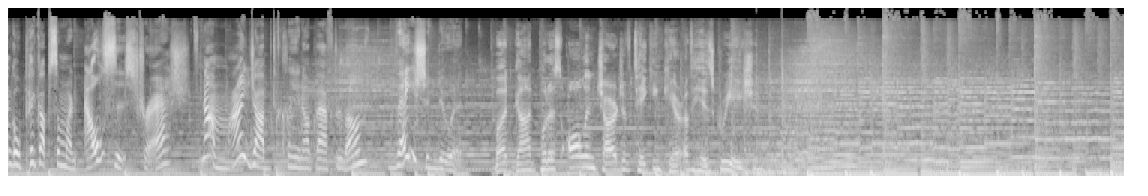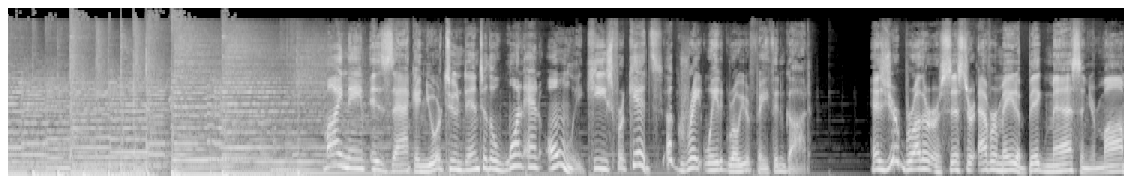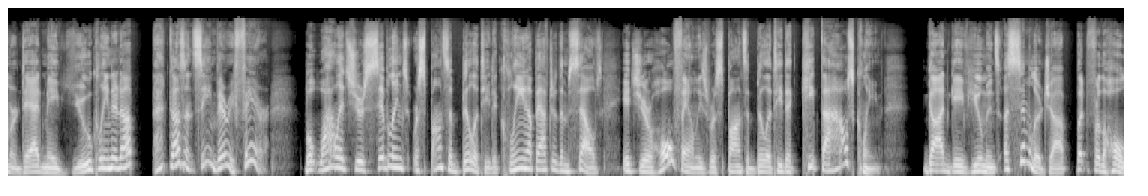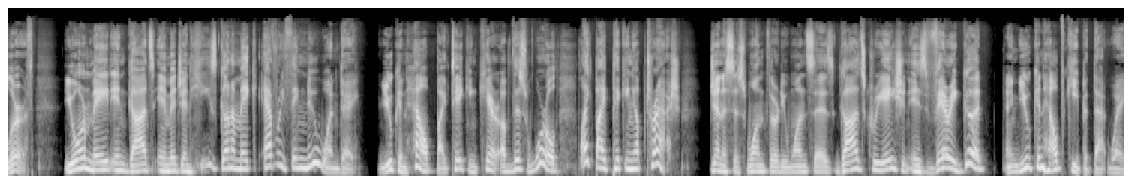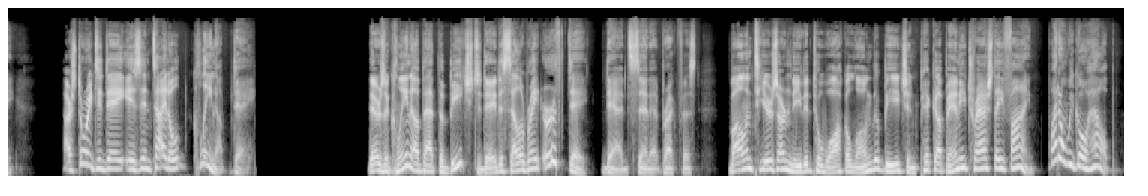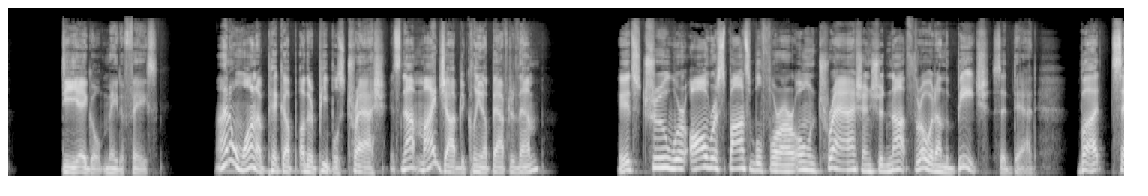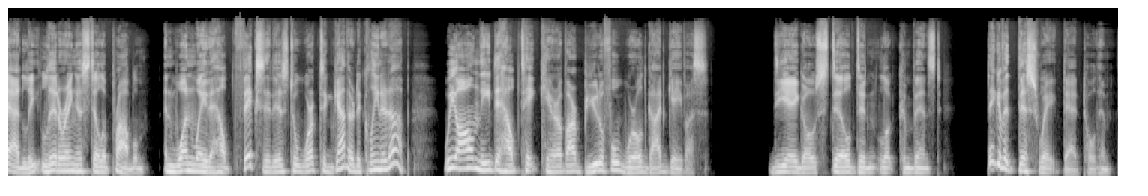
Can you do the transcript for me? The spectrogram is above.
to go pick up someone else's trash. It's not my job to clean up after them. They should do it. But God put us all in charge of taking care of His creation. My name is Zach, and you're tuned in to the one and only Keys for Kids, a great way to grow your faith in God. Has your brother or sister ever made a big mess and your mom or dad made you clean it up? That doesn't seem very fair. But while it's your siblings' responsibility to clean up after themselves, it's your whole family's responsibility to keep the house clean. God gave humans a similar job, but for the whole earth. You're made in God's image, and He's going to make everything new one day. You can help by taking care of this world, like by picking up trash. Genesis 1:31 says, "God's creation is very good, and you can help keep it that way." Our story today is entitled Cleanup Day. There's a cleanup at the beach today to celebrate Earth Day, Dad said at breakfast. Volunteers are needed to walk along the beach and pick up any trash they find. Why don't we go help? Diego made a face. I don't want to pick up other people's trash. It's not my job to clean up after them. It's true we're all responsible for our own trash and should not throw it on the beach, said Dad. But sadly, littering is still a problem, and one way to help fix it is to work together to clean it up. We all need to help take care of our beautiful world God gave us. Diego still didn't look convinced. Think of it this way, Dad told him.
